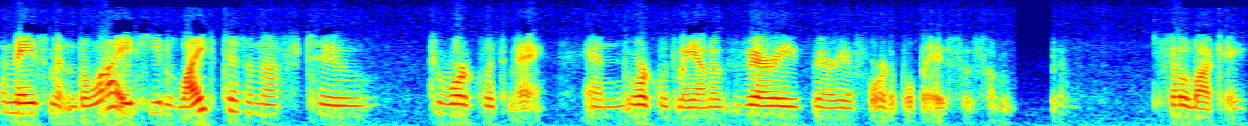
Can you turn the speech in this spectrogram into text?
amazement and delight, he liked it enough to to work with me and work with me on a very, very affordable basis. I'm, I'm so lucky.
